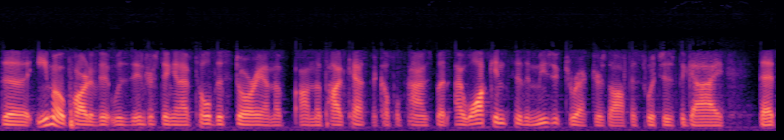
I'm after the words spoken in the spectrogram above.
the emo part of it was interesting, and I've told this story on the on the podcast a couple times. But I walk into the music director's office, which is the guy that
